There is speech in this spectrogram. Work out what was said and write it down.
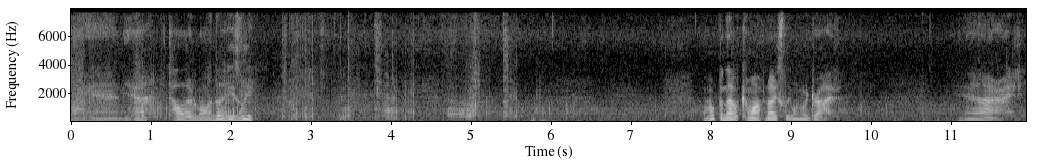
And yeah, taller than Melinda easily. I'm hoping that'll come off nicely when we drive. Yeah, all right.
